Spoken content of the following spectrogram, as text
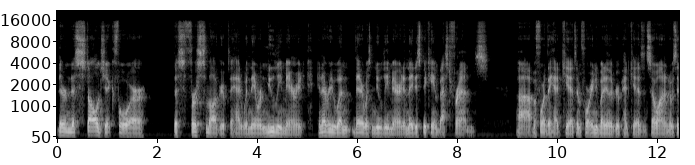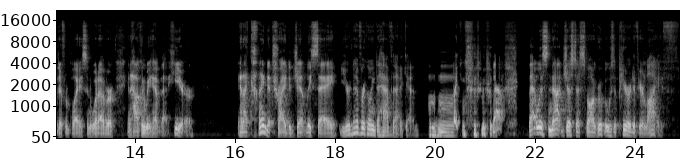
they're nostalgic for this first small group they had when they were newly married, and everyone there was newly married, and they just became best friends uh, before they had kids, and before anybody in the group had kids, and so on. And it was a different place, and whatever. And how can we have that here? And I kind of tried to gently say, "You're never going to have that again." Mm-hmm. Like that that was not just a small group, it was a period of your life.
